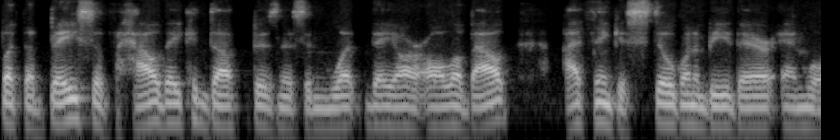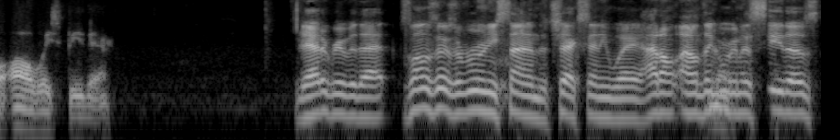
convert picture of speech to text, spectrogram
but the base of how they conduct business and what they are all about, I think is still going to be there and will always be there. Yeah, I'd agree with that. As long as there's a Rooney signing the checks anyway, I don't I don't think we're going to see those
